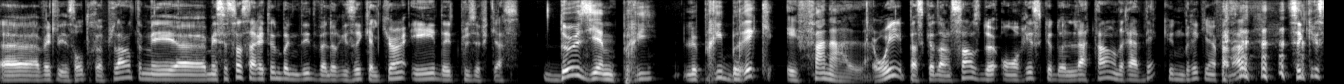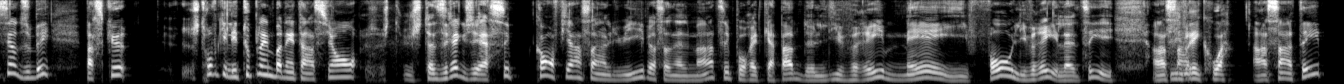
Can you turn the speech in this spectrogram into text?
euh, avec les autres plantes, mais, euh, mais c'est ça, ça aurait été une bonne idée de valoriser quelqu'un et d'être plus efficace. Deuxième prix, le prix brique et fanal. Oui, parce que dans le sens de on risque de l'attendre avec une brique et un fanal, c'est Christian Dubé, parce que je trouve qu'il est tout plein de bonnes intentions. Je, je te dirais que j'ai assez confiance en lui, personnellement, tu sais, pour être capable de livrer, mais il faut livrer. Là, tu sais, en Livrer quoi? En santé,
